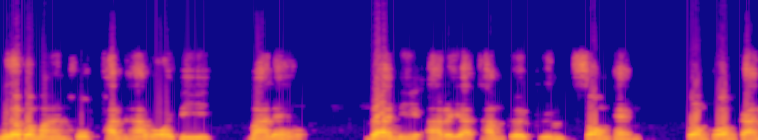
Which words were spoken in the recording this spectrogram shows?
เมื่อประมาณ 6,500 ปีมาแล้ว ได้มีอารยธรรมเกิดขึ้นสองแห่งพร้อมๆกัน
